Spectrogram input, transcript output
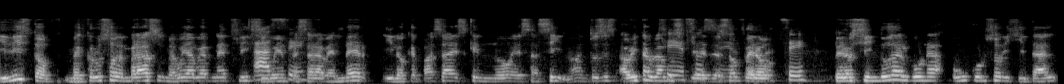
y listo, me cruzo en brazos, me voy a ver Netflix y ah, voy a empezar a vender. Y lo que pasa es que no es así, ¿no? Entonces, ahorita hablamos si quieres de eso, pero, pero sin duda alguna, un curso digital,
